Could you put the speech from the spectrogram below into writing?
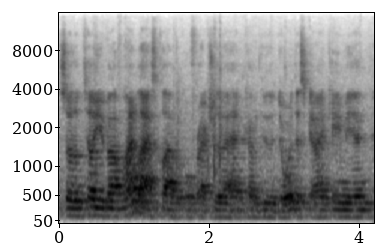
So it'll tell you about my last clavicle fracture that I had come through the door, this guy came in,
